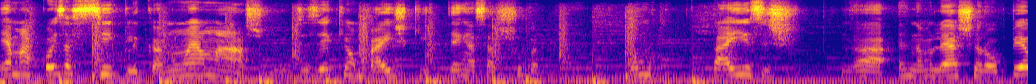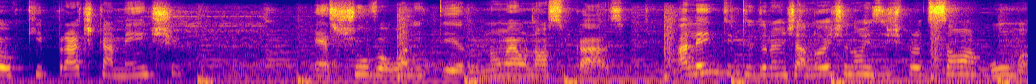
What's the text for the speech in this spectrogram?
é uma coisa cíclica, não é uma dizer que é um país que tem essa chuva como países na, no leste europeu que praticamente é chuva o ano inteiro, não é o nosso caso. Além de que durante a noite não existe produção alguma,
